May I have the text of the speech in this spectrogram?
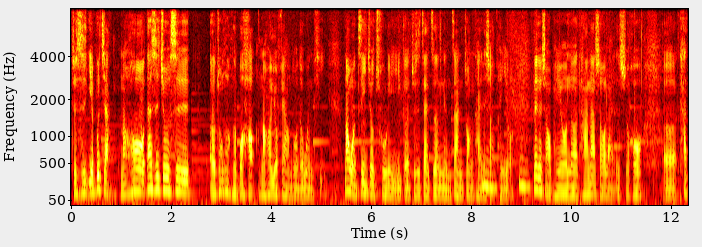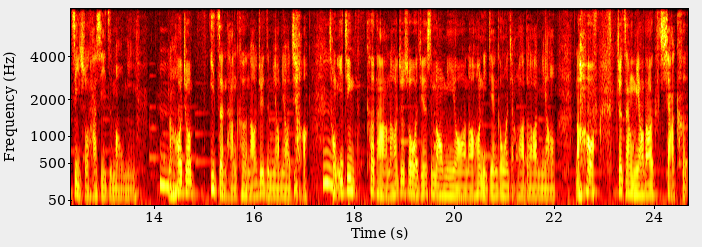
就是也不讲，然后但是就是。呃，状况很不好，然后有非常多的问题。那我自己就处理一个，就是在这冷战状态的小朋友。嗯，那个小朋友呢，他那时候来的时候，呃，他自己说他是一只猫咪，嗯，然后就一整堂课，然后就一直喵喵叫，从一进课堂，然后就说我今天是猫咪哦，然后你今天跟我讲话都要喵，然后就这样喵到下课，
